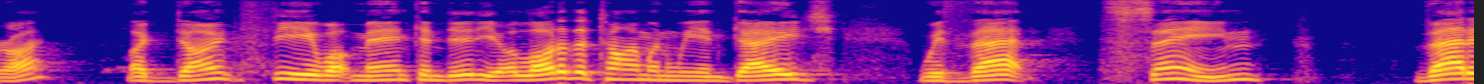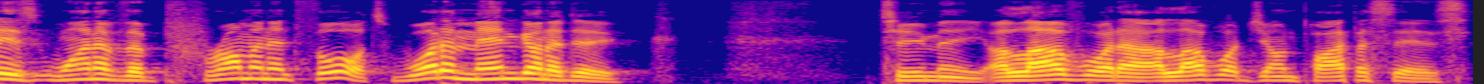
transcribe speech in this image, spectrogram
Right? Like, don't fear what man can do to you. A lot of the time when we engage with that scene, that is one of the prominent thoughts. What are men going to do to me? I love what, uh, I love what John Piper says.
